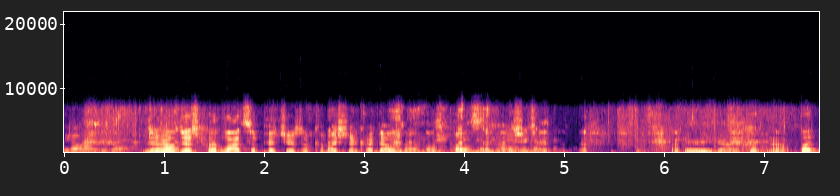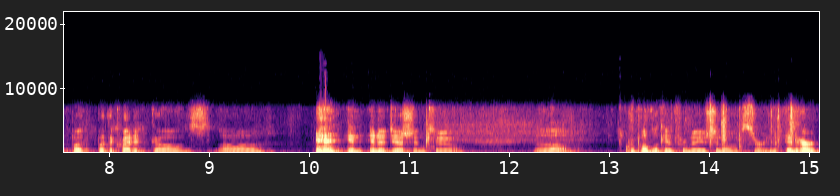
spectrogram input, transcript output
We don't want to do that. Yeah, I'll just put lots of pictures of Commissioner Cardozo on those posts and then she can. There you go. No. But, but, but the credit goes um, in, in addition to um, the Public Information Officer and and her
